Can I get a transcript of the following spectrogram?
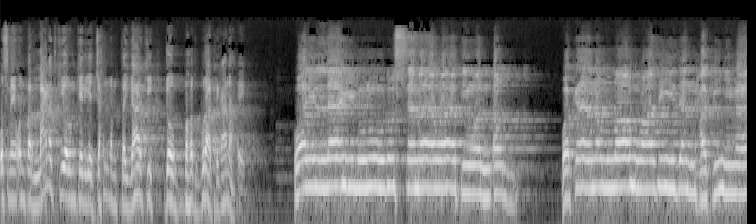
اس نے ان پر لعنت کی اور ان کے لیے جہنم تیار کی جو بہت برا ٹھکانہ ہے۔ وَلِلَّهِ جُنُودُ السَّمَاوَاتِ وَالْأَرْضِ وَكَانَ اللَّهُ عَزِيزًا حَكِيمًا.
